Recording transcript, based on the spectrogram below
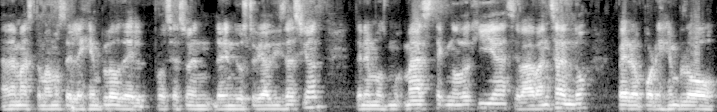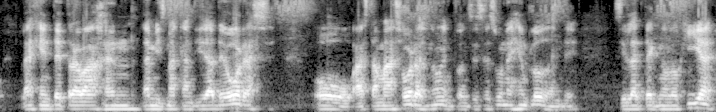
nada más tomamos el ejemplo del proceso de industrialización, tenemos más tecnología, se va avanzando, pero por ejemplo, la gente trabaja en la misma cantidad de horas o hasta más horas, ¿no? Entonces es un ejemplo donde si la tecnología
